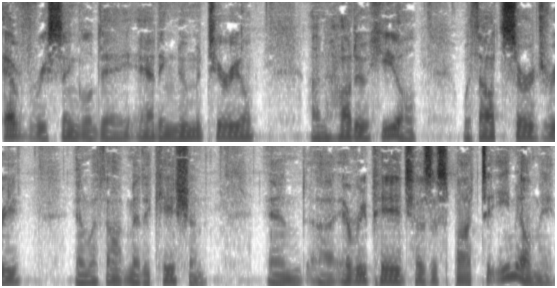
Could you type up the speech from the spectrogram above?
every single day, adding new material on how to heal without surgery and without medication. And uh, every page has a spot to email me.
